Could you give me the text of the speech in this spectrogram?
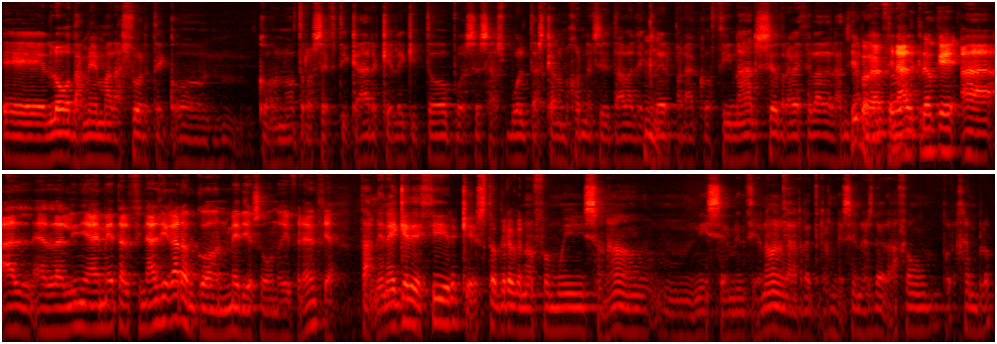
Eh, luego también mala suerte con, con otro safety car que le quitó pues esas vueltas que a lo mejor necesitaba Leclerc para cocinarse otra vez el adelantamiento. Sí, porque al final creo que a, a la línea de meta al final llegaron con medio segundo de diferencia. También hay que decir que esto creo que no fue muy sonado, ni se mencionó en las retransmisiones de Dazón, por ejemplo,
